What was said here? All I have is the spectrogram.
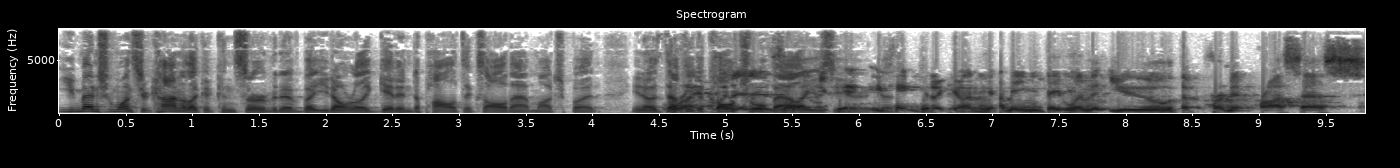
You mentioned once you're kind of like a conservative, but you don't really get into politics all that much. But you know, it's definitely Right, the cultural is, like, values you here. you can't get a gun here. I mean, they limit you. The permit process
